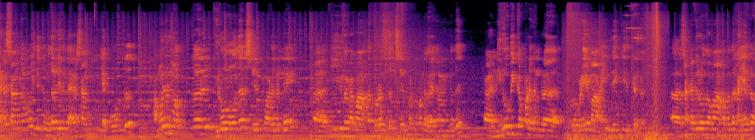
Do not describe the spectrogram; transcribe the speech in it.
அரசாங்கமும் இதுக்கு முதல் இருந்த அரசாங்கத்திலே போன்று தமிழ் மக்கள் விரோத செயல்பாடுகளிலே தீவிரமாக தொடர்ந்து செயல்பட்டு கொண்டு வருகிறது நிரூபிக்கப்படுகின்ற ஒரு விடயமாக இன்றைக்கு இருக்கின்றது. சட்டவிரோதமாக வந்து கையக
